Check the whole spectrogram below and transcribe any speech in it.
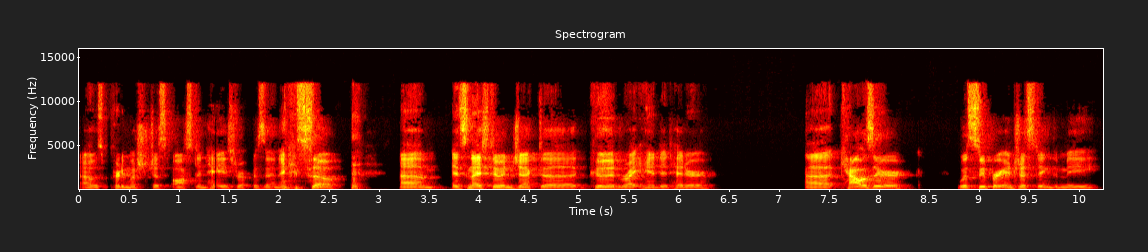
I was pretty much just Austin Hays representing. So um, it's nice to inject a good right-handed hitter. Uh, Cowser was super interesting to me.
